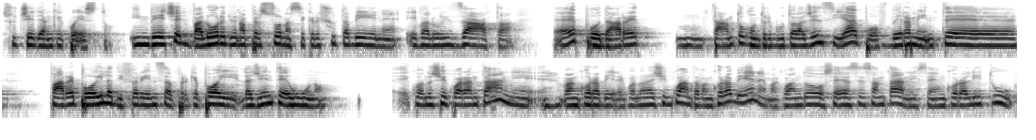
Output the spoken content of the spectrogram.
succede anche questo. Invece il valore di una persona se cresciuta bene e valorizzata eh, può dare mh, tanto contributo all'agenzia e può veramente fare poi la differenza perché poi la gente è uno. Quando c'hai 40 anni eh, va ancora bene, quando ne hai 50 va ancora bene, ma quando sei a 60 anni sei ancora lì tu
